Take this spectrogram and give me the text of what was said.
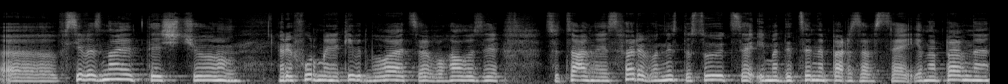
Е, Всі ви знаєте, що реформи, які відбуваються в галузі соціальної сфери, вони стосуються і медицини перш за все. І напевне,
